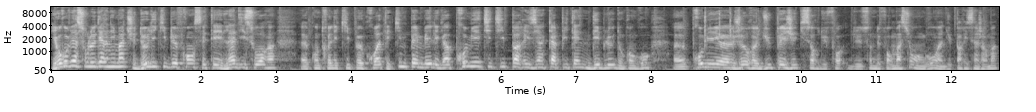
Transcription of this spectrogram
Et on revient sur le dernier match de l'équipe de France. C'était lundi soir contre l'équipe croate et Kim Pembe, les gars. Premier Titi parisien, capitaine des Bleus. Donc en gros, premier joueur du PSG qui sort du, du centre de formation, en gros, hein, du Paris Saint-Germain.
